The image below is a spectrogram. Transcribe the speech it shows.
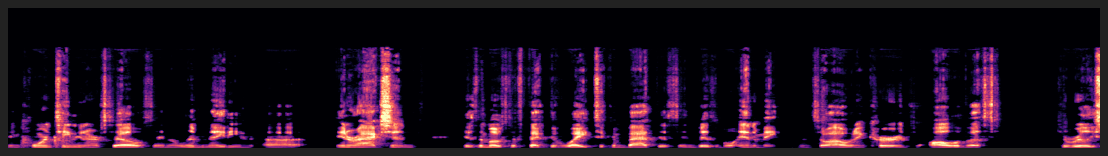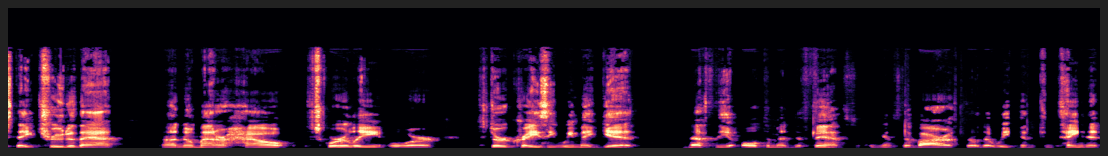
and quarantining ourselves and eliminating uh, interaction is the most effective way to combat this invisible enemy. And so I would encourage all of us to really stay true to that, uh, no matter how squirrely or stir crazy we may get. That's the ultimate defense against the virus so that we can contain it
